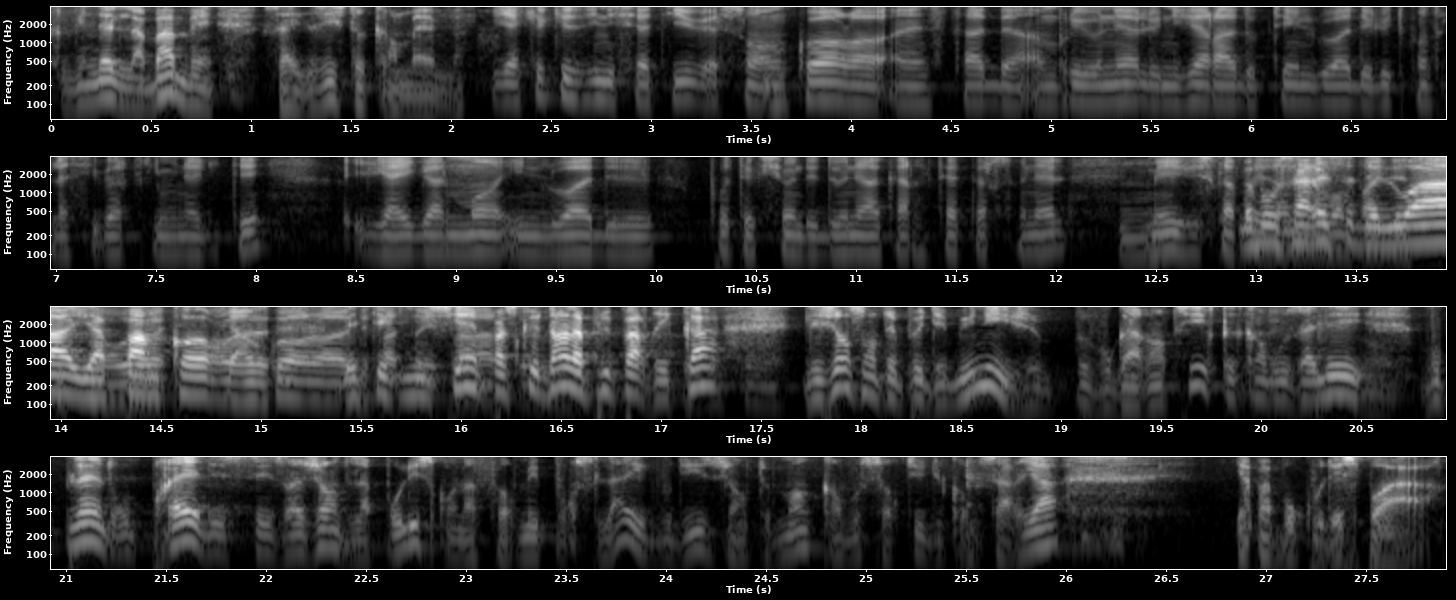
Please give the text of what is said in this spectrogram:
cybercriminels là-bas, mais ça existe quand même. Il y a quelques initiatives, elles sont encore à un stade embryonnaire. Le Niger a adopté une loi de lutte contre la cybercriminalité. Il y a également une loi de protection des données à caractère personnel. Hmm. Mais jusqu'à présent. Mais bon, ça reste des lois, il n'y a pas encore, euh, euh, des techniciens, parce que dans la plupart des cas, les gens sont un peu démunis. Je peux vous garantir que quand vous allez vous plaindre auprès de ces agents de la police qu'on a formés pour cela, ils vous disent gentiment, quand vous sortez du commissariat, il n'y a pas beaucoup d'espoir.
